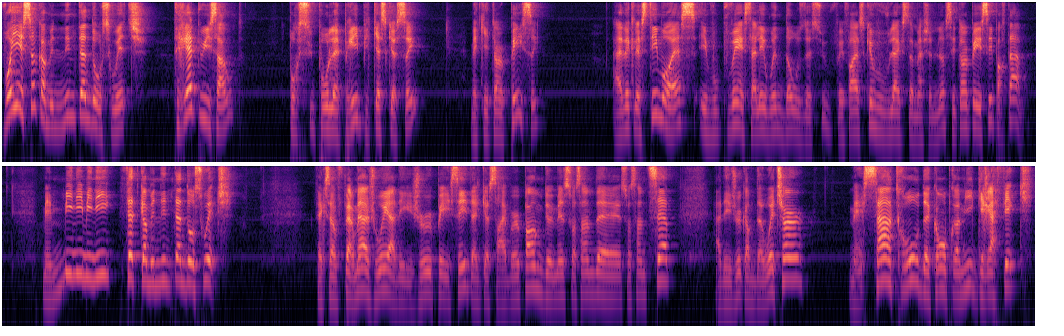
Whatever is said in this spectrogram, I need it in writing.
Voyez ça comme une Nintendo Switch très puissante pour, pour le prix, puis qu'est-ce que c'est mais qui est un PC avec le SteamOS et vous pouvez installer Windows dessus. Vous pouvez faire ce que vous voulez avec cette machine-là. C'est un PC portable. Mais mini mini, fait comme une Nintendo Switch. Fait que ça vous permet à jouer à des jeux PC tels que Cyberpunk 2077, à des jeux comme The Witcher, mais sans trop de compromis graphiques.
